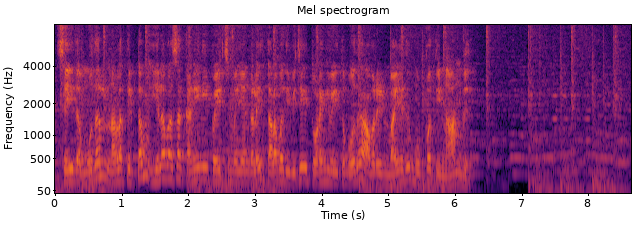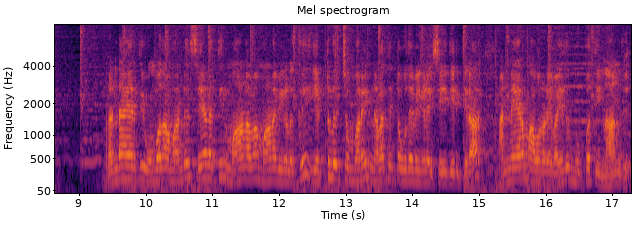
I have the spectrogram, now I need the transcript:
செய்த முதல் நலத்திட்டம் இலவச கணினி பயிற்சி மையங்களை தளபதி விஜய் தொடங்கி வைத்தபோது அவரின் வயது முப்பத்தி நான்கு. ரெண்டாயிரத்தி ஒன்பதாம் ஆண்டு சேலத்தில் மாணவ மாணவிகளுக்கு எட்டு லட்சம் வரை நலத்திட்ட உதவிகளை செய்திருக்கிறார். அந்நேரம் அவருடைய வயது முப்பத்தி நான்கு.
